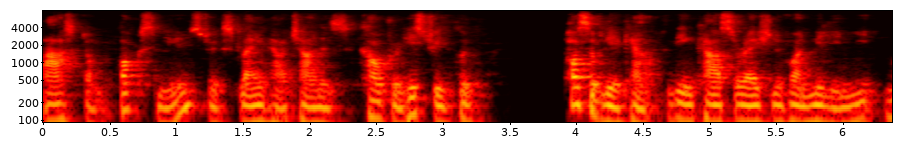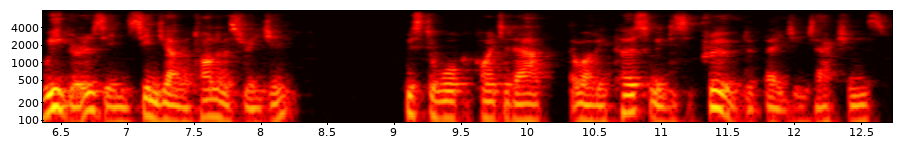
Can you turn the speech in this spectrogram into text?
Asked on Fox News to explain how China's culture and history could possibly account for the incarceration of one million Uyghurs in Xinjiang Autonomous Region, Mr. Walker pointed out that while he personally disapproved of Beijing's actions,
